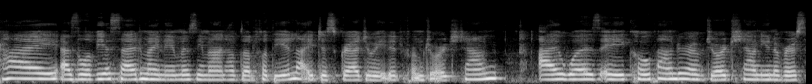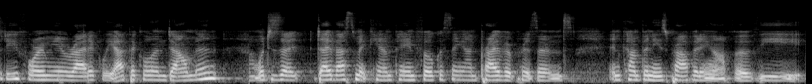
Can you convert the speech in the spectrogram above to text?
Hi, as Olivia said, my name is Iman Abdel Fadil. I just graduated from Georgetown. I was a co founder of Georgetown University, forming a radically ethical endowment, which is a divestment campaign focusing on private prisons and companies profiting off of the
